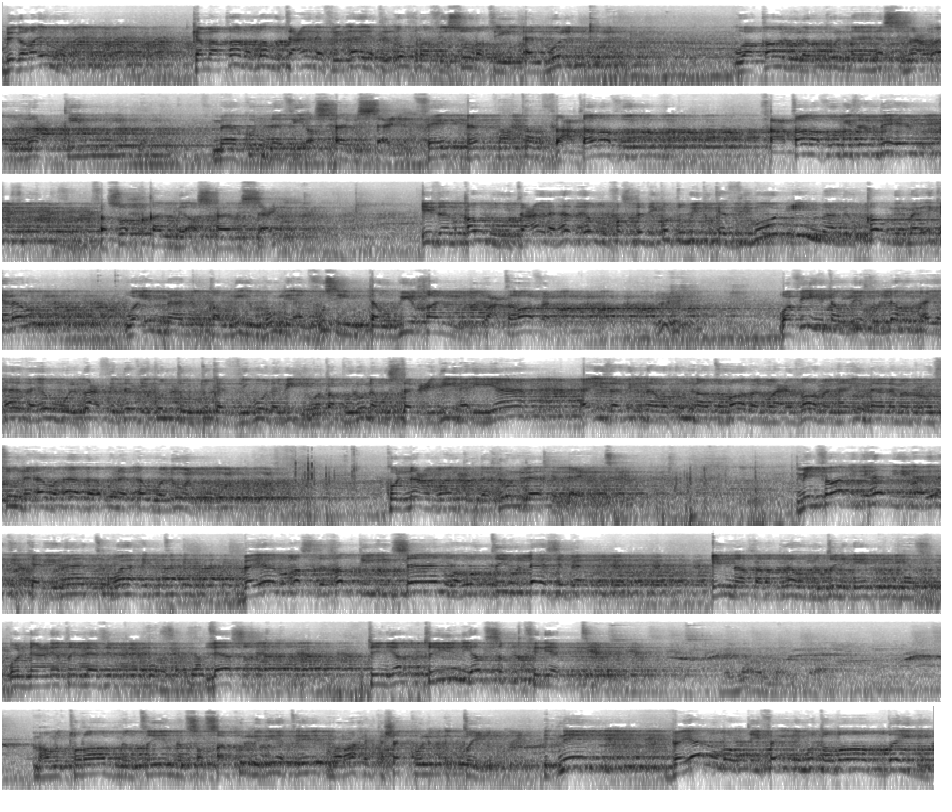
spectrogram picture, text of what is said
بجرائمهم. كما قال الله تعالى في الآية الأخرى في سورة الملك وقالوا لو كنا نسمع أو نعقل ما كنا في أصحاب السعير فين؟ فاعترفوا. فاعترفوا. بذنبهم. فسحقا لأصحاب السعير إذا قوله تعالى هذا يوم الفصل الذي كنتم به تكذبون إما من قول الملائكة لهم وإما من قولهم هم لأنفسهم توبيخا واعترافا. وفيه توبيخ لهم أي هذا يوم البعث الذي كنتم تكذبون به وتقولون مستبعدين إياه أئذا متنا وكنا ترابا وعظاما أئنا لمبعوثون أو آباؤنا الأولون. قل نعم وأنتم داخلون إلى آخر الآيات من فوائد هذه الآيات الكريمات واحد بيان أصل خلق الإنسان وهو الطين اللازب. إنا خلقناه من طين إيه؟ قلنا يعني طين لازب لاصق. طين طين يلصق في اليد. ما هو من تراب من طين من صلصال كل ديت إيه؟ مراحل تشكل الطين. اثنين بيان موقفين متضادين.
